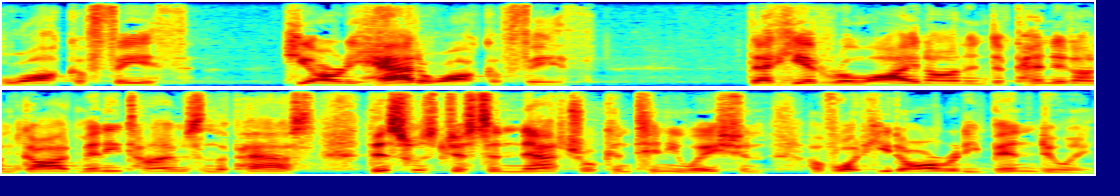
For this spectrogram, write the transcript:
walk of faith. He already had a walk of faith. that he had relied on and depended on God many times in the past. This was just a natural continuation of what he'd already been doing.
